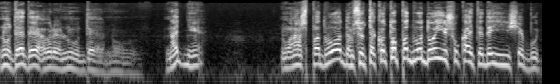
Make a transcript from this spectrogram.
Ну, де, де, говорю, ну де? Ну, на дні. Ну, вона ж подводна. Все, так ото під водою шукайте, де її ще будь.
